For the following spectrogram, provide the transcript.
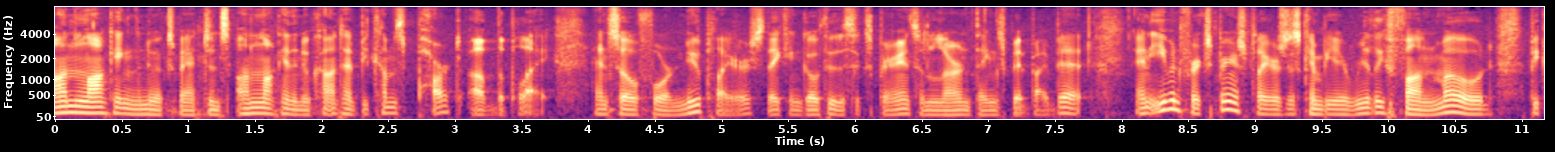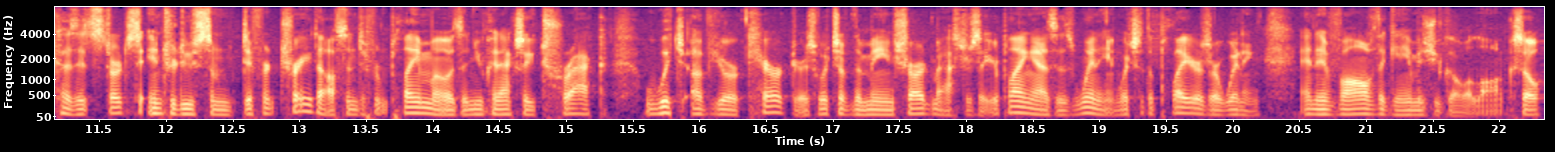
unlocking the new expansions, unlocking the new content becomes part of the play. And so for new players, they can go through this experience and learn things bit by bit. And even for experienced players, this can be a really fun mode because it starts to introduce some different trade offs and different play modes, and you can actually track which of your characters, which of the main shard masters that you're playing as is winning, which of the players are winning, and evolve the game as you go along. So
